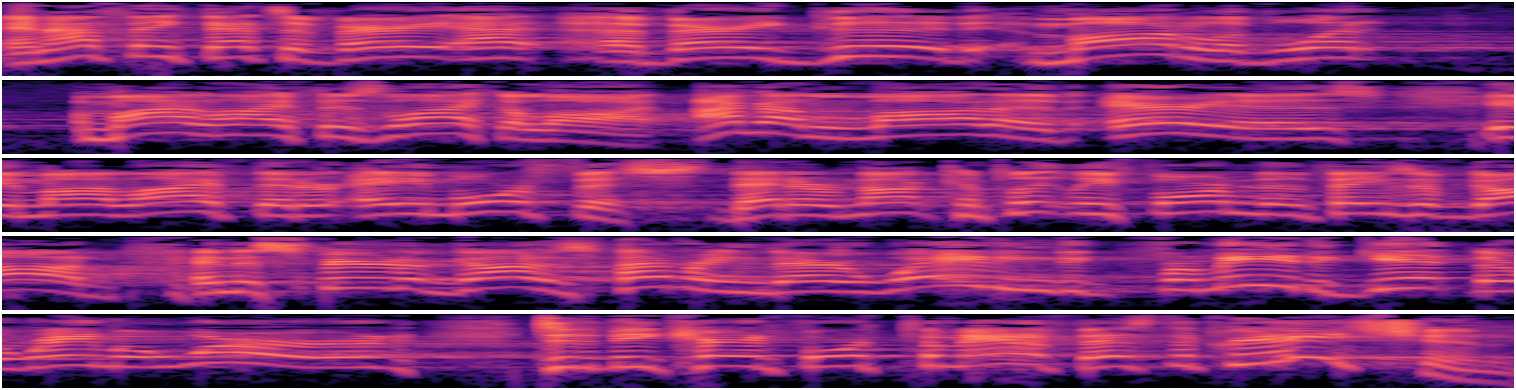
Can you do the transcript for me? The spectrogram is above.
And I think that's a very, a very good model of what my life is like a lot. I got a lot of areas in my life that are amorphous, that are not completely formed in the things of God. And the Spirit of God is hovering there waiting to, for me to get the rhema word to be carried forth to manifest the creation.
